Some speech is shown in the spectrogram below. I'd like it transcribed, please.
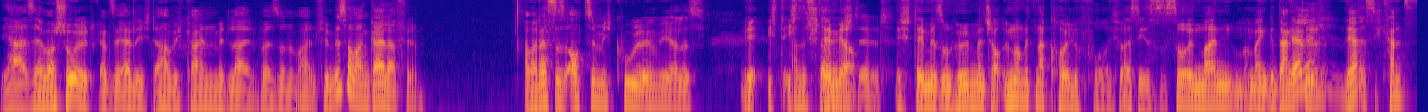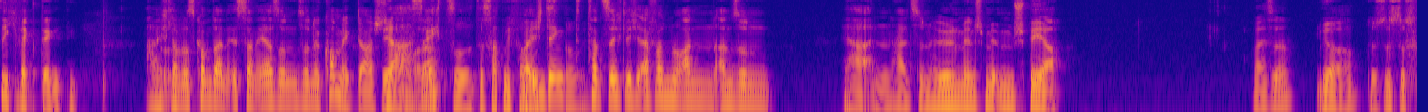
Ja, selber schuld, ganz ehrlich. Da habe ich keinen Mitleid bei so einem alten Film. Ist aber ein geiler Film. Aber das ist auch ziemlich cool, irgendwie alles. Ich, ich, ich stelle mir, ich stell mir so einen Höhlenmensch auch immer mit einer Keule vor. Ich weiß nicht, das ist so in meinen mein Gedanke. Ehrlich? Ja, ich kann es nicht wegdenken. Aber ich glaube, das kommt dann, ist dann eher so, ein, so eine Comic-Darstellung, Ja, ist oder? echt so. Das hat mich Weil verwundert. ich denke tatsächlich einfach nur an, an so ein, ja, an halt so einen Höhlenmensch mit einem Speer. Weißt du? Ja, das ist das.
